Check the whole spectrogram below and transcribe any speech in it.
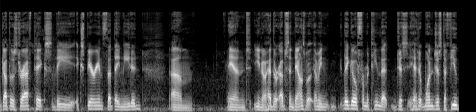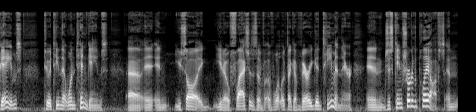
got those draft picks, the experience that they needed, um, and you know had their ups and downs. But I mean, they go from a team that just had won just a few games to a team that won ten games. Uh, and, and, you saw you know flashes of, of what looked like a very good team in there, and just came short of the playoffs, and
